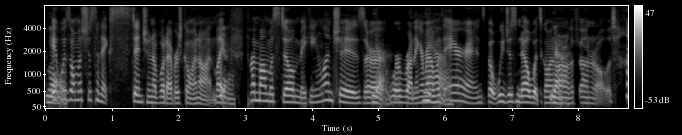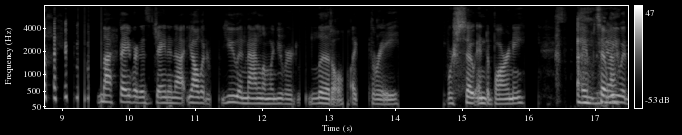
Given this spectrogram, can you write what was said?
Like. It was almost just an extension of whatever's going on. Like Yeah. my mom was still making lunches or Yeah. we're running around with errands, but we just know what's going on on the phone all the time. My favorite is Jane and I. Y'all would, you and Madeline, when you were little, like three, were so into Barney. Oh, and so Oh, we would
